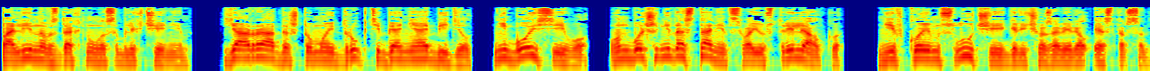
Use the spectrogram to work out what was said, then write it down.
Полина вздохнула с облегчением. «Я рада, что мой друг тебя не обидел. Не бойся его, он больше не достанет свою стрелялку». «Ни в коем случае», — горячо заверил Эстерсон,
